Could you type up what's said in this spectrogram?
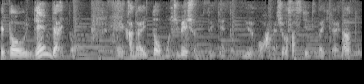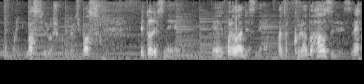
えっと、現代の課題とモチベーションについてというお話をさせていただきたいなと思います。よろしくお願いします。えっとですね、えーこれはですね、またクラブハウスでですね、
